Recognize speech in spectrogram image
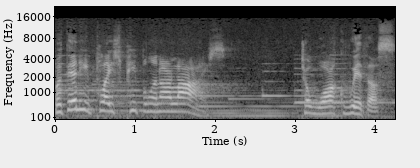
But then He placed people in our lives to walk with us.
